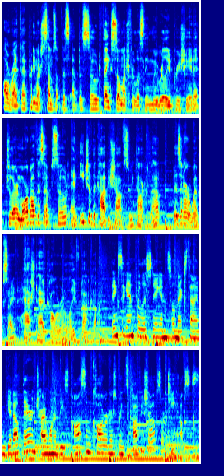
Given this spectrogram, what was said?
All right, that pretty much sums up this episode. Thanks so much for listening. We really appreciate it. To learn more about this episode and each of the coffee shops we talked about, visit our website, hashtag coloradolife.com. Thanks again for listening, and until next time, get out there and try one of these awesome Colorado Springs coffee shops or tea houses.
